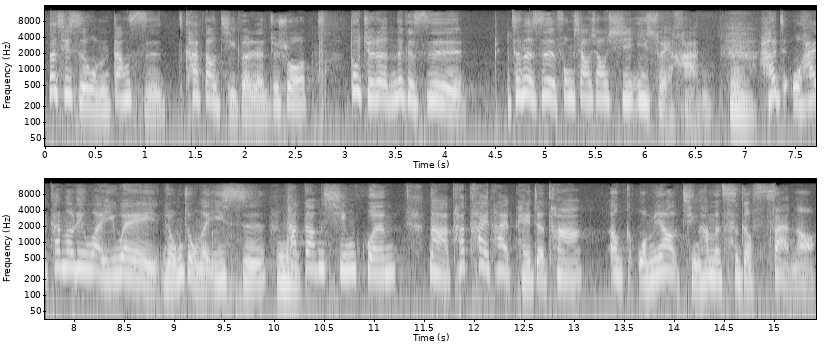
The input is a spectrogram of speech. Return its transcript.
那其实我们当时看到几个人就说，都觉得那个是真的是风萧萧兮易水寒。嗯，还我还看到另外一位荣总的医师，他刚新婚，那他太太陪着他，呃，我们要请他们吃个饭哦，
